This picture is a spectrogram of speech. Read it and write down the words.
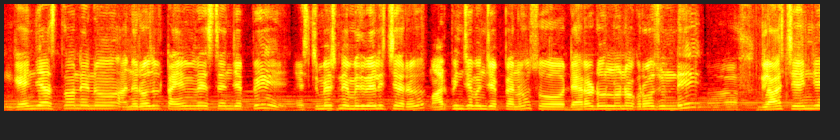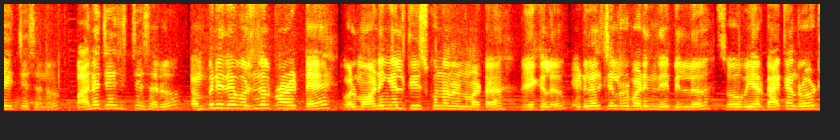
ఇంకేం చేస్తాం నేను? అన్ని రోజులు టైం వేస్ట్ అని చెప్పి ఎస్టిమేషన్ ఎనిమిది వేలు ఇచ్చారు. మార్పించమని చెప్పాను. సో డెహ్రాడూన్లోనే ఒక రోజు ఉండి గ్లాస్ చేంజ్ చేయి ఇచ్చేసాను. బాగానే చేసి ఇచ్చేసారు. కంపెనీదే ఒరిజినల్ ప్రోడక్ట్ వాళ్ళు మార్నింగ్ వెళ్ళి తీసుకున్నాను అనమాట వెహికల్ ఏడు వేలు చిల్లర పడింది bill so we're back on road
